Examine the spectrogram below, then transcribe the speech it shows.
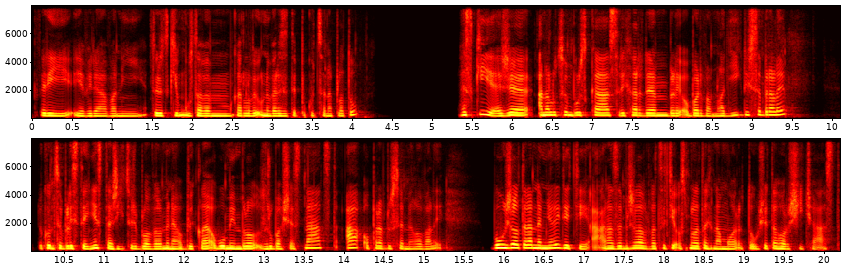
který je vydávaný Historickým ústavem Karlovy univerzity, pokud se nepletu. Hezký je, že Anna Lucemburská s Richardem byli oba dva mladí, když se brali. Dokonce byli stejně staří, což bylo velmi neobvyklé. Obou jim bylo zhruba 16 a opravdu se milovali. Bohužel teda neměli děti a Anna zemřela v 28 letech na mor, to už je ta horší část.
